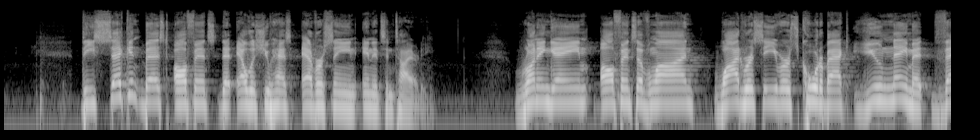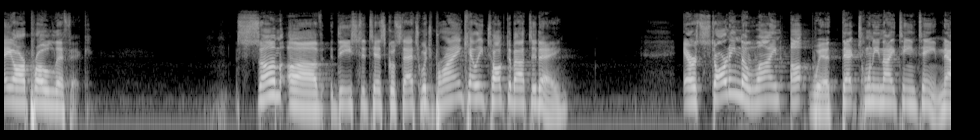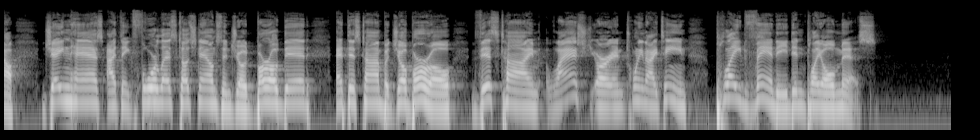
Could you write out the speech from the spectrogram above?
the second best offense that LSU has ever seen in its entirety. Running game, offensive line, wide receivers, quarterback, you name it, they are prolific. Some of these statistical stats, which Brian Kelly talked about today, are starting to line up with that 2019 team. Now, Jayden has, I think, four less touchdowns than Joe Burrow did at this time, but Joe Burrow this time last year or in 2019 played Vandy, didn't play Ole Miss.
